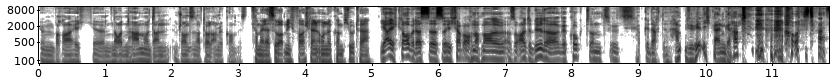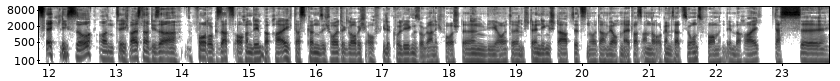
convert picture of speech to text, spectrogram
im Bereich äh, Nordenham und dann im Johnson Atoll angekommen ist. kann mir das überhaupt nicht vorstellen ohne Computer. Ja, ich glaube, dass das, ich habe auch nochmal so alte Bilder geguckt und ich habe gedacht, haben wir wirklich keinen gehabt? Aber es ist tatsächlich so. Und ich weiß noch, dieser Vordrucksatz auch in dem Bereich, das können sich heute, glaube ich, auch viele Kollegen so gar nicht vorstellen, die heute im ständigen Stab sitzen. Heute haben wir auch eine etwas andere Organisationsform in dem Bereich. Das äh,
